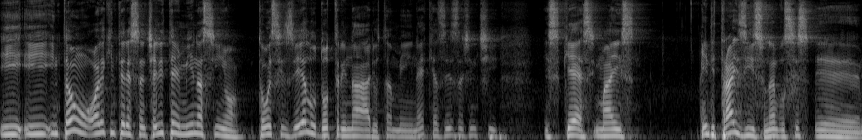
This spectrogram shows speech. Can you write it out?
E, e, então, olha que interessante. Ele termina assim, ó. Então esse zelo doutrinário também, né? Que às vezes a gente esquece, mas ele traz isso, né? Vocês é,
